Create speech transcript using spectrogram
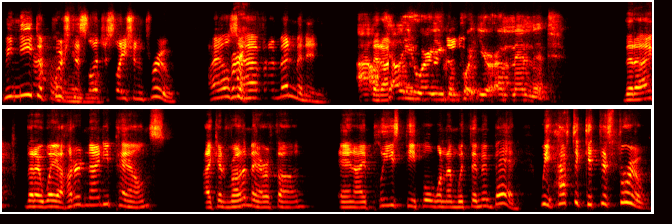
we need to push this legislation through. I also Right. have an amendment in I'll That I- tell you where you can put your amendment. that I that I weigh 190 pounds. I can run a marathon, and I please people when I'm with them in bed. We have to get this through.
